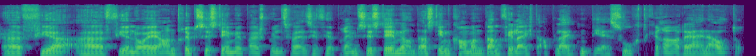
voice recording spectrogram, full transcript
äh, für, äh, für neue Antriebssysteme, beispielsweise für Bremssysteme. Und aus dem kann man dann vielleicht ableiten, der sucht gerade ein Auto.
